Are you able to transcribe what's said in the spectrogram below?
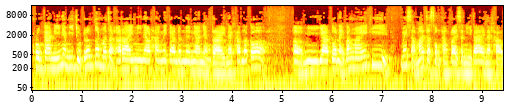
โครงการนี้เนี่ยมีจุดเริ่มต้นมาจากอะไร มีแนวทางในการดำเนินงานอย่างไรนะครับ แล้วก็มียาตัวไหนบ้างไหมที่ไม่สามารถจัดส่งทางไปรษณีย์ได้นะครับ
